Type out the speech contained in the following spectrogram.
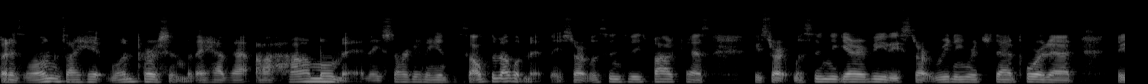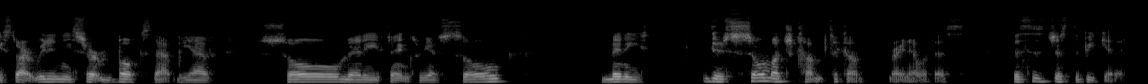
But as long as I hit one person where they have that aha moment and they start getting into self development, they start listening to these podcasts, they start listening to Gary Vee, they start reading Rich Dad Poor Dad, they start reading these certain books that we have so many things. We have so many, there's so much come to come right now with this. This is just the beginning,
